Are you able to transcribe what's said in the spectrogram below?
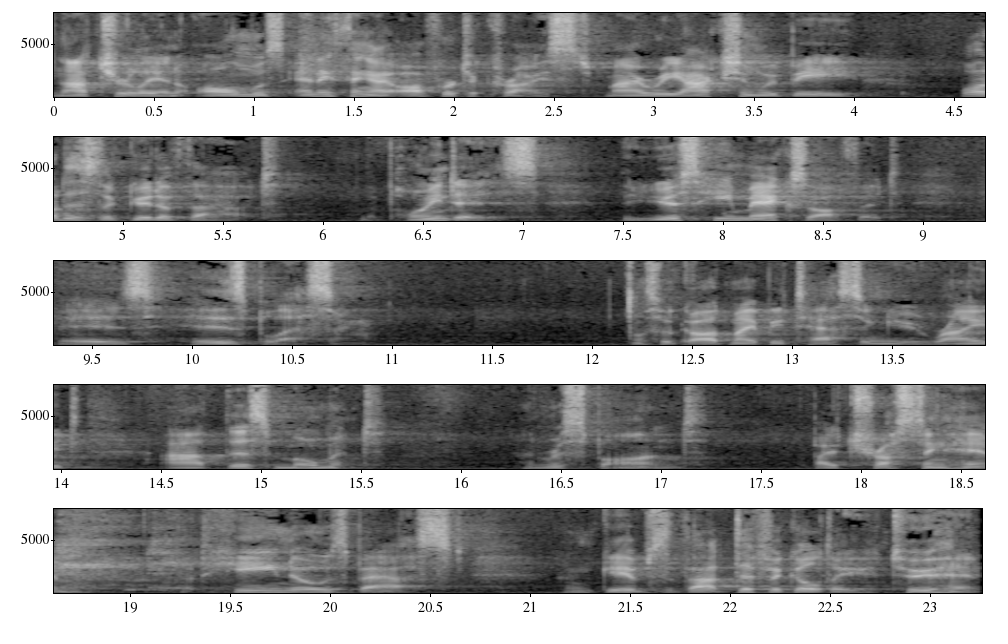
Naturally, in almost anything I offer to Christ, my reaction would be, What is the good of that? The point is, the use he makes of it is his blessing. So God might be testing you right at this moment and respond by trusting Him that He knows best and gives that difficulty to Him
